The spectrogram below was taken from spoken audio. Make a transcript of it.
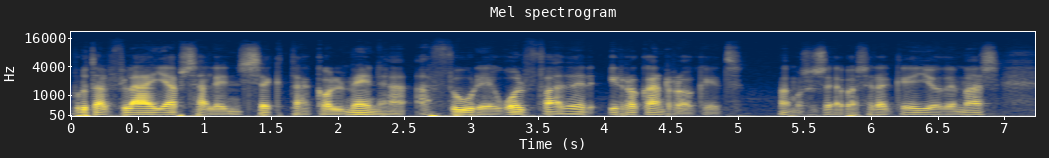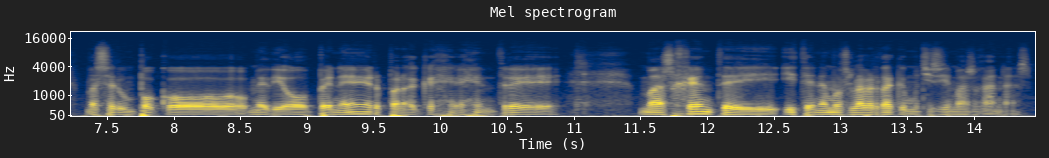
Brutal Fly, Absalem, Secta, Colmena, Azure, Wolffather y Rock and Rockets. Vamos, o sea, va a ser aquello, además va a ser un poco medio open air para que entre más gente y, tenemos la verdad que muchísimas ganas.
